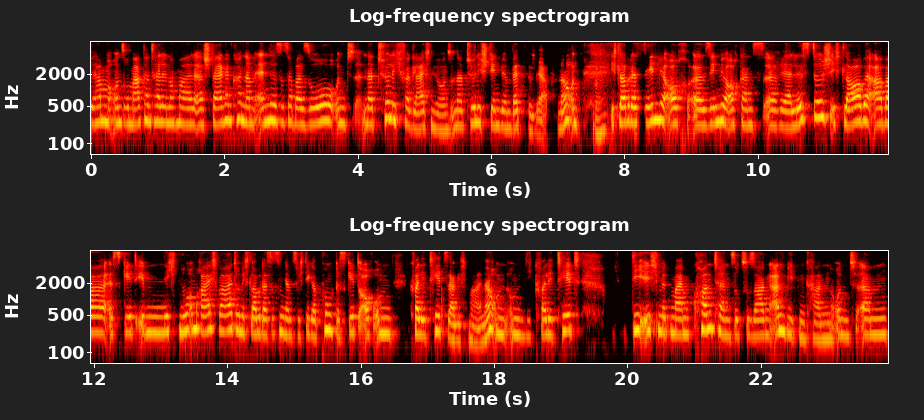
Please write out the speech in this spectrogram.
wir haben unsere Marktanteile nochmal äh, steigern können. Am Ende ist es aber so und natürlich vergleichen wir uns und natürlich stehen wir im Wettbewerb. Ne? Und mhm. ich glaube, das sehen wir auch, äh, sehen wir auch ganz äh, realistisch. Ich glaube aber, es geht eben nicht nur um Reichweite und ich glaube, das ist ein ganz wichtiger Punkt. Es geht auch um Qualität, sage ich mal, ne? um, um die Qualität die ich mit meinem Content sozusagen anbieten kann. Und ähm,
